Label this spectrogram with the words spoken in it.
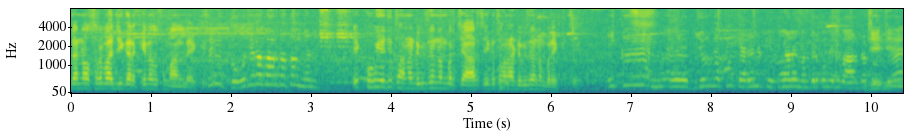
ਦਾ ਨੌਸਰਵਾਜੀ ਕਰਕੇ ਇਹਨਾਂ ਤੋਂ ਸਮਾਨ ਲੈ ਗਏ। ਸਰ ਦੋ ਜਗ੍ਹਾ ਵਾਰਦਾਤਾਂ ਹੋਈਆਂ ਨੇ? ਇੱਕ ਹੋਈ ਹੈ ਜੀ ਥਾਣਾ ਡਿਵੀਜ਼ਨ ਨੰਬਰ 4 'ਚ ਇੱਕ ਥਾਣਾ ਡਿਵੀਜ਼ਨ ਨੰਬਰ 1 'ਚ। ਇੱਕ ਬਜ਼ੁਰਗ ਵਿਅਕਤੀ ਕਹਿ ਰਹੇ ਨੇ ਟੂਟੀਆਂ ਵਾਲੇ ਮੰਦਿਰ ਕੋ ਮੇਰੀ ਵਾਰਦਾਤ ਹੋਈ ਹੈ।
